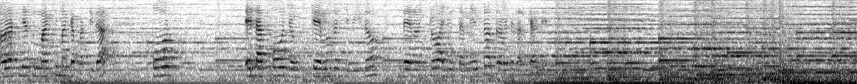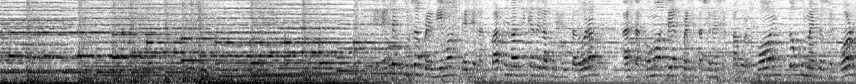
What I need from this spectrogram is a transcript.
ahora sí a su máxima capacidad por el apoyo que hemos recibido de nuestro ayuntamiento a través de la alcaldesa. En este curso aprendimos desde las partes básicas de la computadora hasta cómo hacer presentaciones en PowerPoint, documentos en Word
